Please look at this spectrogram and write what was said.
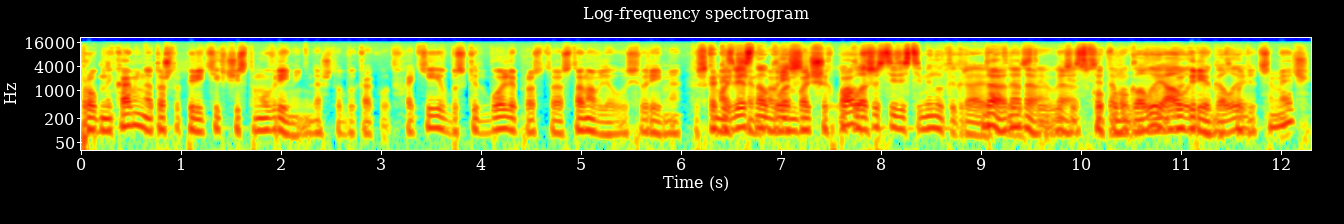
пробный камень на то, чтобы перейти к чистому времени, да, чтобы как вот в хоккее, в баскетболе просто останавливалось время. Потому что, как матча известно, около, ш- больших около пауз. 60 минут играют. Да, да, да. если да. вычесть все там в- угловые, в, в игре голы. находится мяч.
